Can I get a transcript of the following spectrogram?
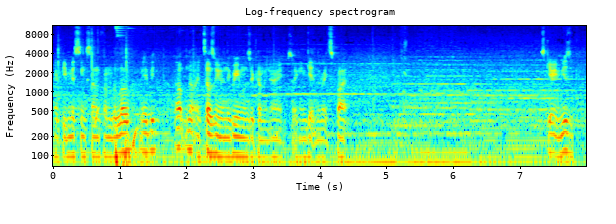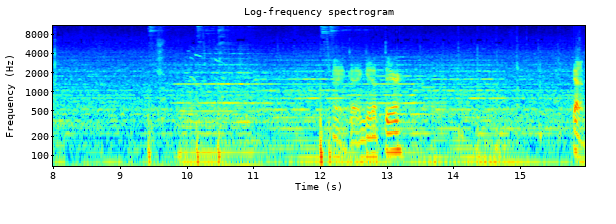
Might be missing some from below, maybe. Oh, no, it tells me when the green ones are coming. Alright, so I can get in the right spot. Scary music. Get up there. Got him.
